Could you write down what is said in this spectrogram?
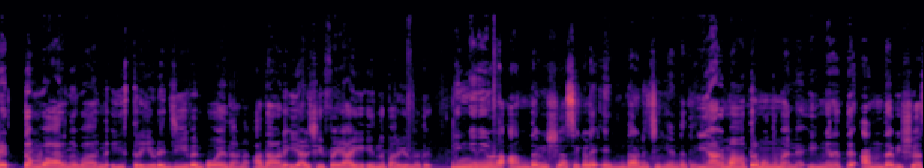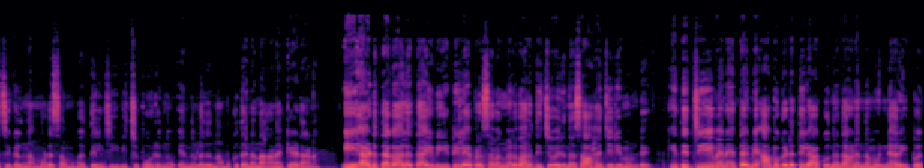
രക്തം വാർന്ന് വാർന്ന് ഈ സ്ത്രീയുടെ ജീവൻ പോയതാണ്. അതാണ് ഇയാൾ ഷിഫയായി എന്ന് പറയുന്നത്. ഇങ്ങനെയുള്ള അന്ധവിശ്വാസികളെ എന്താണ് ചെയ്യേണ്ടത്? ഇയാൾ മാത്രമൊന്നുമല്ല ഇങ്ങനത്തെ അന്ധവിശ്വാസികൾ നമ്മുടെ സമൂഹത്തിൽ ജീവിച്ചു പോരുന്നു എന്നുള്ളത് നമുക്ക് തന്നെ നാണക്കേടാണ്. ഈ അടുത്ത കാലത്തായി വീട്ടിലെ പ്രസവങ്ങൾ വർദ്ധിച്ചു വരുന്ന സാഹചര്യമുണ്ട്. ഇത് ജീവനെ തന്നെ അപകടത്തിലാക്കുന്നതാണെന്ന മുന്നറിയിപ്പ്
